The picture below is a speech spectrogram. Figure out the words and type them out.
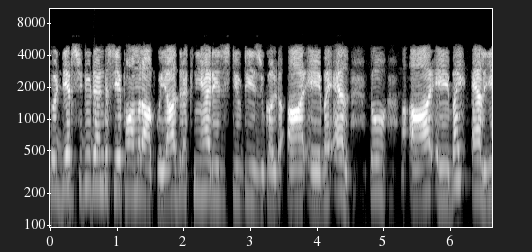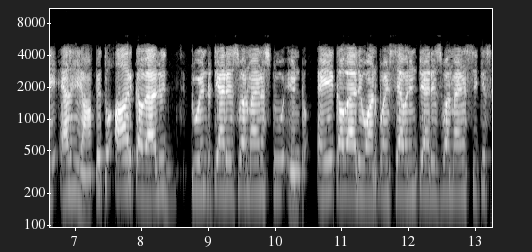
तो डियर स्टूडेंट्स ये फॉर्मूला आपको याद रखनी है resistivity is equal to R A by L तो आर ए बाई एल ये एल है यहाँ पे तो आर का value two into ten raise one minus two into A का value one point seven into ten raise one minus six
